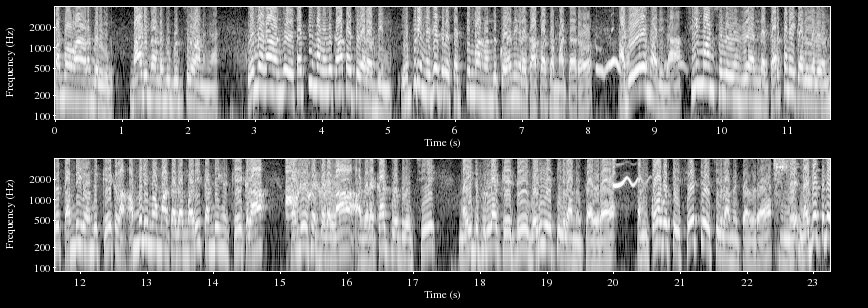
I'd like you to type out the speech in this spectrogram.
சம்பவம் நடந்திருக்குது. பாடி மேல வந்து குதிச்சிருவானுங்க. என்னன்னா வந்து சக்திமான் வந்து காப்பாற்றுவார் அப்படின்னு. எப்படி நிஜத்துல சக்திமான் வந்து குழந்தைங்களை காப்பாற்ற மாட்டாரோ அதே மாதிரிதான் சீமான் சொல்லுகின்ற அந்த கற்பனை கதைகளை வந்து தம்பிங்க வந்து கேட்கலாம். அம்புலி மாமா கதை மாதிரி தம்பிங்க கேட்கலாம் சந்தோஷப்படலாம் அதை ரெக்கார்ட் போட்டு வச்சு நைட்டு ஃபுல்லாக கேட்டு வெறி ஏற்றிக்கலாமே தவிர தன் கோபத்தை சேர்த்து வச்சுக்கலாமே தவிர நிஜத்துல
